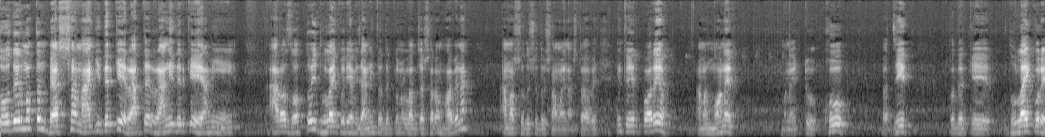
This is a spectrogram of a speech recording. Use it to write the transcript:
তোদের মতন ব্যবসা মাগিদেরকে, রাতের রানীদেরকে আমি আরও যতই ধোলাই করি, আমি জানি তোদের কোনো লজ্জা সরম হবে না। আমার শুধু শুধু সময় নষ্ট হবে। কিন্তু এরপরেও আমার মনের মানে একটু ক্ষোভ বা জিদ তাদেরকে ধুলাই করে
